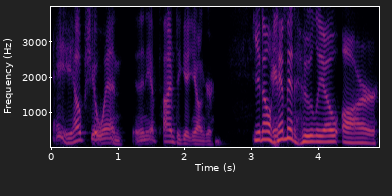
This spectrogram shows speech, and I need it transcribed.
Hey, he helps you win, and then you have time to get younger. You know, it's, him and Julio are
